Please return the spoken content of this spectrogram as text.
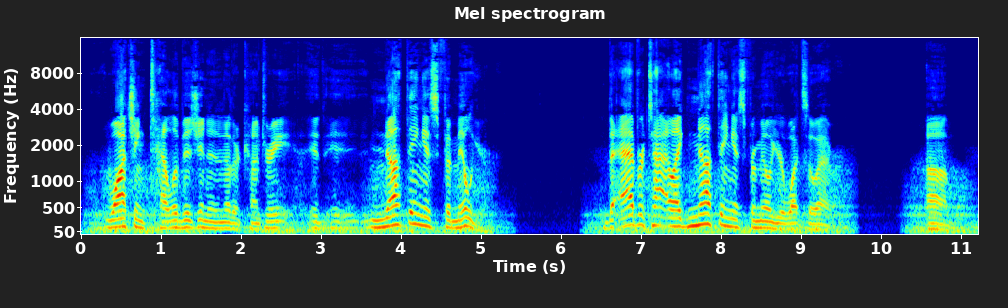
watching television in another country. It, it, nothing is familiar. The advertise, like nothing is familiar whatsoever. Um,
